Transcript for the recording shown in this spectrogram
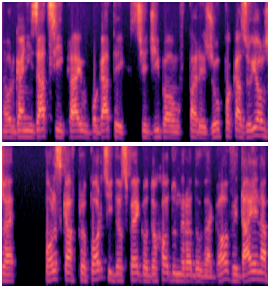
organizacji krajów bogatych z siedzibą w Paryżu, pokazują, że Polska w proporcji do swojego dochodu narodowego wydaje na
